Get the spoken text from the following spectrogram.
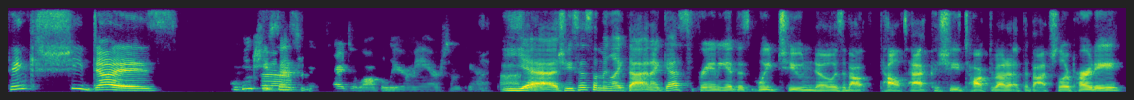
think she does. I think she Uh, says he tried to lavalier me or something like that. Yeah, she says something like that. And I guess Frannie at this point too knows about Caltech because she talked about it at the bachelor party,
